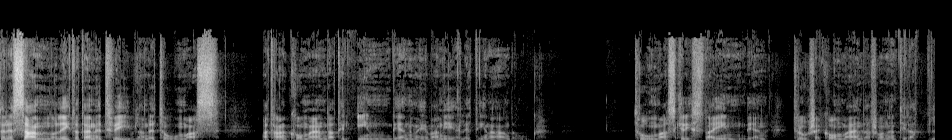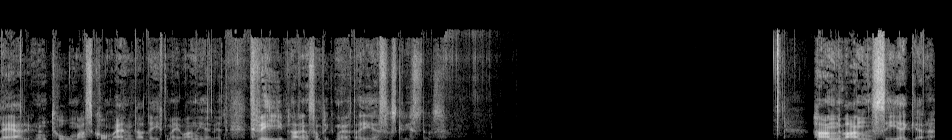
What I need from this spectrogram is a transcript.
Så är det sannolikt att denne tvivlande Thomas, att han kom ända till Indien med evangeliet innan han dog. Thomas kristna i Indien tror sig komma ända från den till att lärjungen Thomas kom ända dit med evangeliet. Tvivlaren som fick möta Jesus Kristus. Han vann seger.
